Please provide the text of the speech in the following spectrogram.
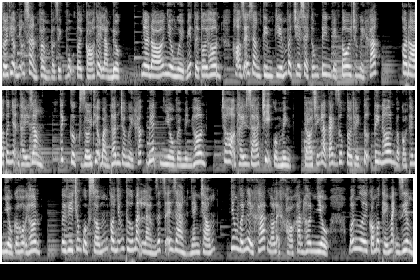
giới thiệu những sản phẩm và dịch vụ tôi có thể làm được. Nhờ đó nhiều người biết tới tôi hơn, họ dễ dàng tìm kiếm và chia sẻ thông tin về tôi cho người khác. Qua đó tôi nhận thấy rằng tích cực giới thiệu bản thân cho người khác biết nhiều về mình hơn, cho họ thấy giá trị của mình, đó chính là cách giúp tôi thấy tự tin hơn và có thêm nhiều cơ hội hơn. Bởi vì trong cuộc sống có những thứ bạn làm rất dễ dàng, nhanh chóng, nhưng với người khác nó lại khó khăn hơn nhiều. Mỗi người có một thế mạnh riêng,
